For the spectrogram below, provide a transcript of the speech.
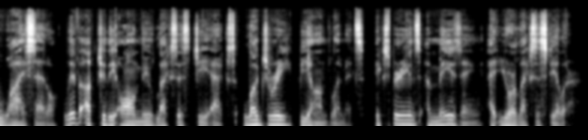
why settle? Live up to the all new Lexus GX, luxury beyond limits. Experience amazing at your Lexus dealer.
